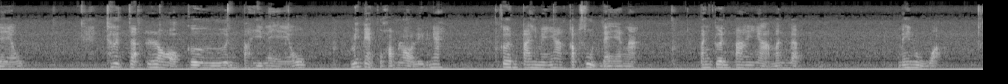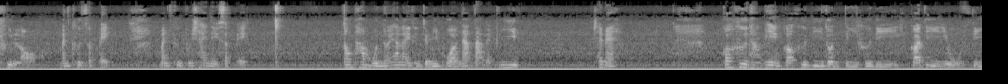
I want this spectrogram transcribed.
แล้ว เธอจะหลอกเกินไปแล้ว ไม่แบ่งกว่าความหล่อเลยหรือไง เกินไปไหมอะกับสูตรแดงอะมันเกินไปอะมันแบบ ไม่รู้อะคือหล่อมันคือสเปค มันคือผู้ชายในสเปค ต้องทำบุญด้วยอะไรถึงจะมีผัวหน้าตาแบบพี่ยิปใช่ไหมก็คือทางเพลงก็คือดีดนตรีคือดี ก็ดีอยู่ดี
